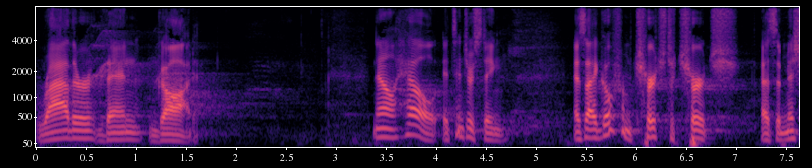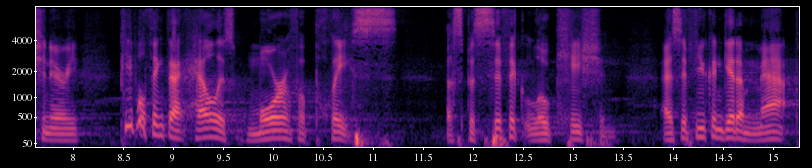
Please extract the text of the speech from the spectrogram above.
rather than God. Now, hell, it's interesting. As I go from church to church as a missionary, people think that hell is more of a place, a specific location, as if you can get a map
